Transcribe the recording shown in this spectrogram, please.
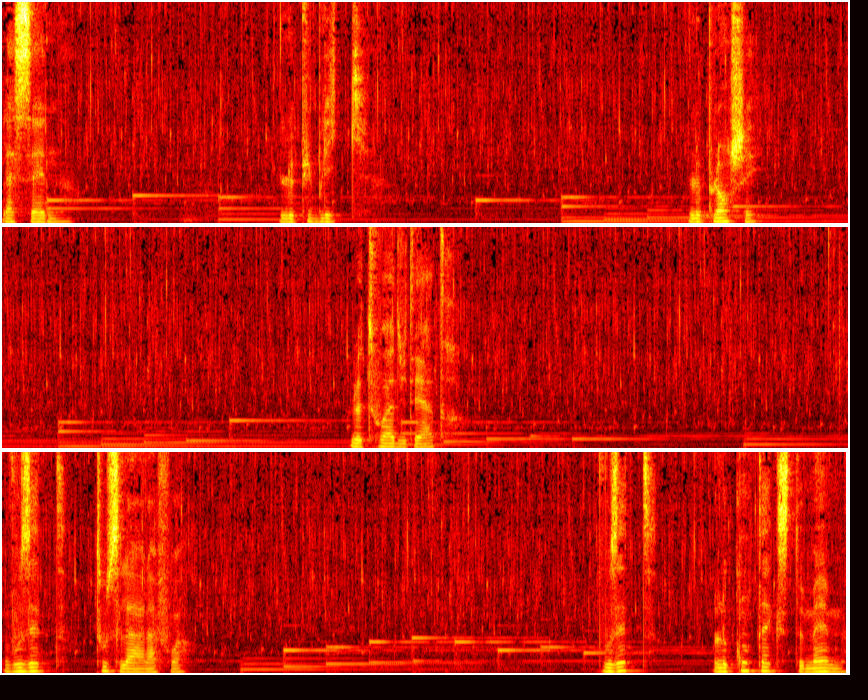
la scène, le public, le plancher, le toit du théâtre. Vous êtes tous là à la fois. Vous êtes le contexte même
